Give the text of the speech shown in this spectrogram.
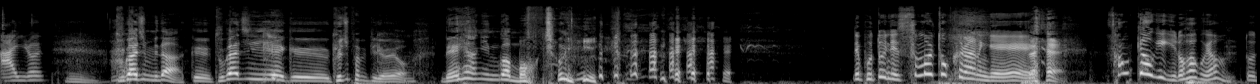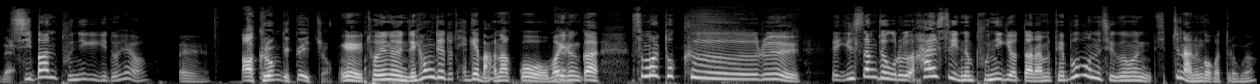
아 이런 두 가지입니다. 그 두 가지의 그 교집합이 필요해요. 내향인과 멍청이. 근데 보통 이제 small talk라는 게 네. 성격이기도 하고요. 또 네. 집안 분위기이기도 해요. 예. 아, 그런 게 꽤 있죠. 예, 저희는 이제 형제도 되게 많았고, 막 네. 이러니까 small talk를 일상적으로 할 수 있는 분위기였다라면 대부분은 지금은 쉽진 않은 것 같더라고요.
